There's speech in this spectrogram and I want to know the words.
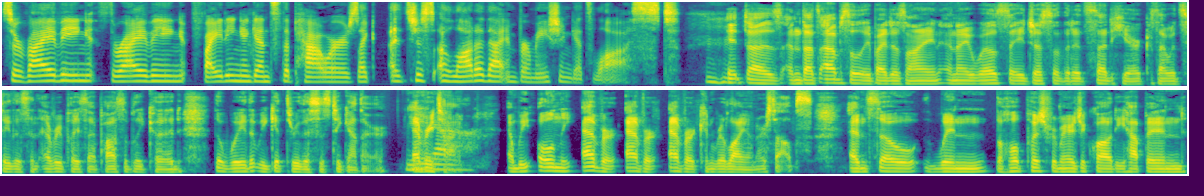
surviving, thriving, fighting against the powers. Like it's just a lot of that information gets lost. Mm-hmm. It does. And that's absolutely by design. And I will say, just so that it's said here, because I would say this in every place I possibly could, the way that we get through this is together yeah. every time and we only ever, ever, ever can rely on ourselves. And so when the whole push for marriage equality happened,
